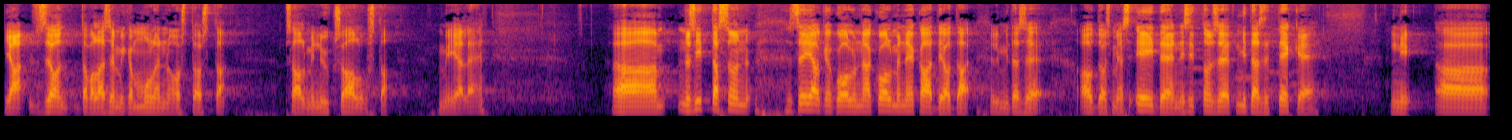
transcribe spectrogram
Ja se on tavallaan se, mikä mulle nousi tuosta psalmin yksi alusta mieleen. No sitten tässä on, sen jälkeen kun on ollut nämä kolme negaatiota, eli mitä se autosmies ei tee, niin sitten on se, että mitä se tekee. Niin, ää,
